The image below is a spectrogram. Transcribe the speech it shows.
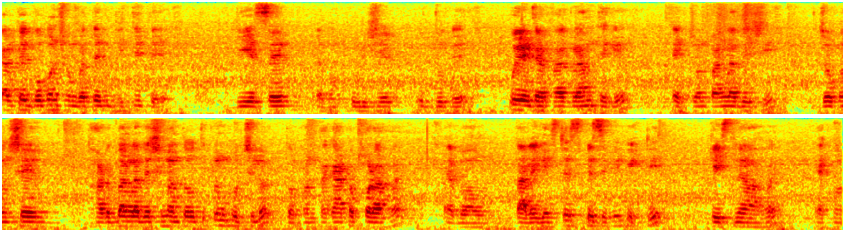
কালকে গোপন সংবাদের ভিত্তিতে ডিএসএফ এবং পুলিশের উদ্যোগে কুয়েডাফা গ্রাম থেকে একজন বাংলাদেশি যখন সে ভারত বাংলাদেশ সীমান্ত অতিক্রম করছিল তখন তাকে আটক করা হয় এবং তার এগেনস্টে স্পেসিফিক একটি কেস নেওয়া হয়। এখন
